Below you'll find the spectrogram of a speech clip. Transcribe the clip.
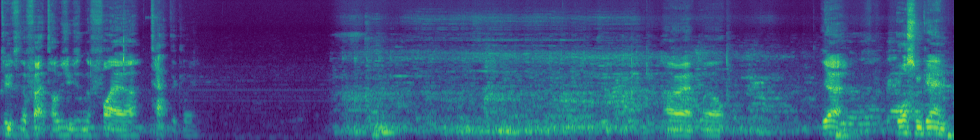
due to the fact I was using the fire tactically. All right, well, yeah, awesome game.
